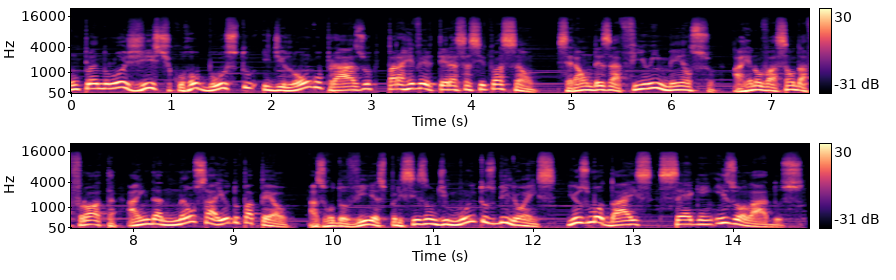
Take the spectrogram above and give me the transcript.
um plano logístico robusto e de longo prazo para reverter essa situação. Será um desafio imenso. A renovação da frota ainda não saiu do papel. As rodovias precisam de muitos bilhões e os modais seguem isolados.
